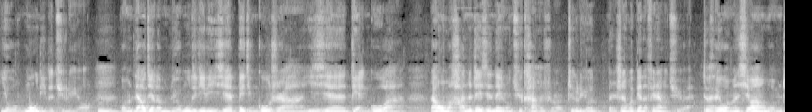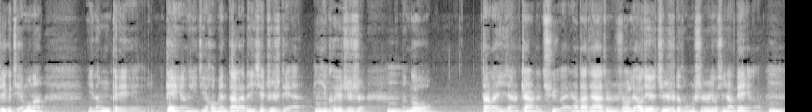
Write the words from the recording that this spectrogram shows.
有目的的去旅游，嗯。我们了解了旅游目的地的一些背景故事啊，一些典故啊，然后我们含着这些内容去看的时候，这个旅游本身会变得非常有趣味。对。所以我们希望我们这个节目呢，也能给电影以及后边带来的一些知识点、一些科学知识，嗯。能够带来一下这样的趣味，让大家就是说了解知识的同时又欣赏电影，嗯，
